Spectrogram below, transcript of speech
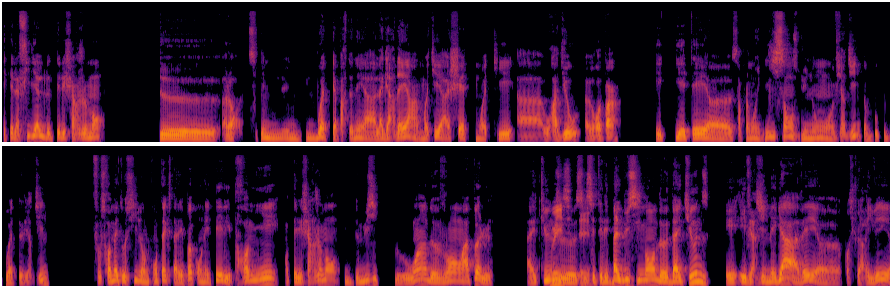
était la filiale de téléchargement de. Alors, c'était une, boîte qui appartenait à Lagardère, moitié à Hachette, moitié à, aux radios, à Europe 1, et qui était simplement une licence du nom Virgin, comme beaucoup de boîtes de Virgin. Il faut se remettre aussi dans le contexte à l'époque, on était les premiers en téléchargement de musique, loin devant Apple iTunes, c'était les balbutiements d'iTunes. Et, et, Virgin Mega avait, quand je suis arrivé,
